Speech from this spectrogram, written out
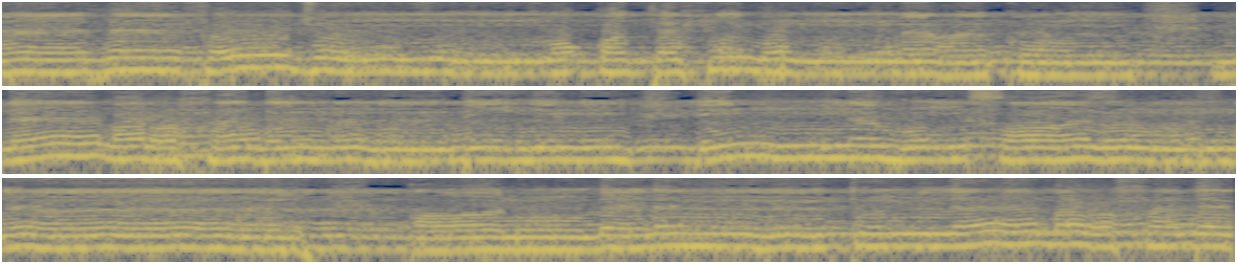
هذا فوج مقتحم معكم. لا مرحبا بهم. إنهم صالوا النار. قالوا بل أنتم لا مرحبا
